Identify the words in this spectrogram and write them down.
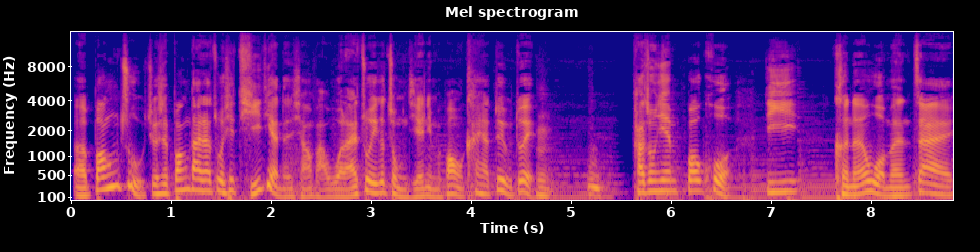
呃帮助，就是帮大家做一些提点的想法。我来做一个总结，你们帮我看一下对不对？嗯嗯，它中间包括第一。可能我们在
